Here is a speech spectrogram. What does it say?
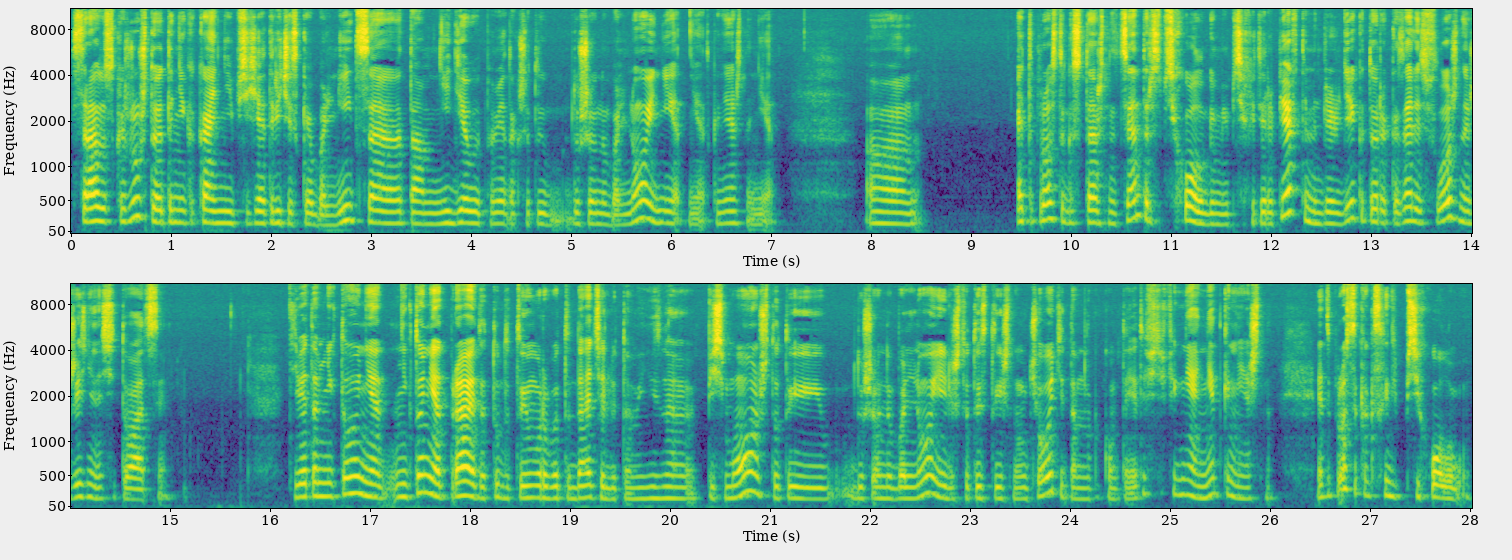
Сразу скажу, что это никакая не психиатрическая больница, там не делают пометок, что ты душевно больной. Нет, нет, конечно, нет. Это просто государственный центр с психологами и психотерапевтами для людей, которые оказались в сложной жизненной ситуации. Тебе там никто не, никто не отправит оттуда твоему работодателю, там, я не знаю, письмо, что ты душевно больной или что ты стоишь на учете там на каком-то. Это все фигня. Нет, конечно. Это просто как сходить к психологу.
